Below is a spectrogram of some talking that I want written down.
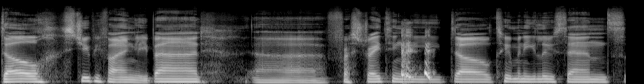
dull, stupefyingly bad, uh, frustratingly dull, too many loose ends,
